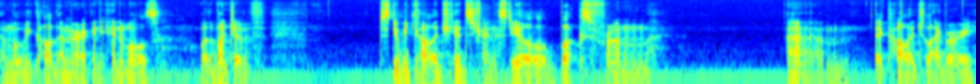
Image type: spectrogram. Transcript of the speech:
a movie called American Animals, with a bunch of stupid college kids trying to steal books from um, their college library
